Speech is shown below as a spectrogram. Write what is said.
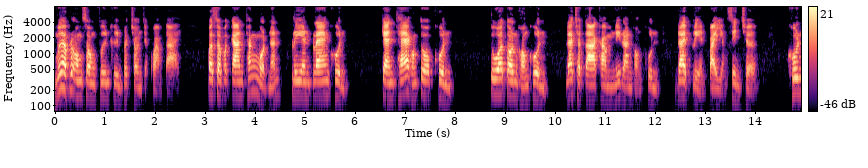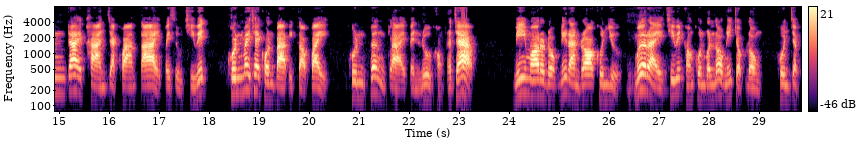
เมื่อพระองค์ทรงฟื้นคืนพระชนจากความตาย ประสบการณ์ทั้งหมดนั้นเปลี่ยนแปลงคุณ แก่นแท้ของตัวคุณ ตัวตนของคุณ และชะตาคำนิรันดร์ของคุณได้เปลี่ยนไปอย่างสิ้นเชิง คุณได้ผ่านจากความตายไปสู่ชีวิต คุณไม่ใช่คนบาปอีกต่อไป คุณเพิ่งกลายเป็นลูกของพระเจ้า มีมรดกนิรันดร์รอคุณอยู่ เมื่อไหร่ชีวิตของคุณบนโลกนี้จบลง คุณจะไป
